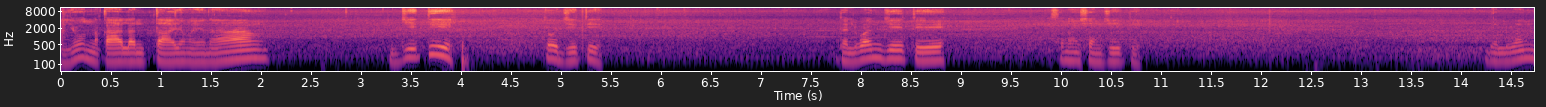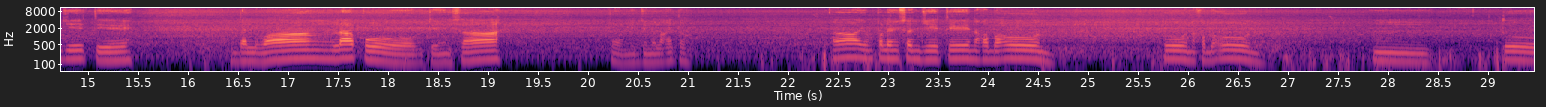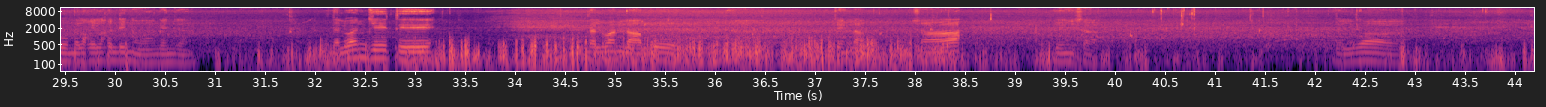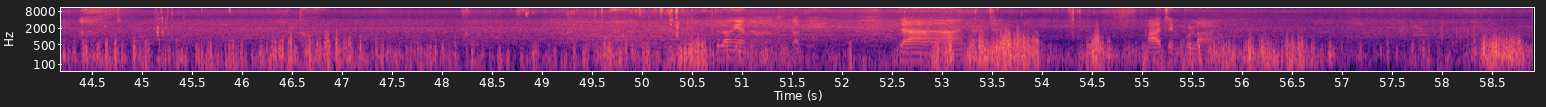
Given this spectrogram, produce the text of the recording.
Ayun, nakaland tayo ngayon ng GT. Ito, GT. Dalawang GT. Saan ang isang GT? Dalawang GT. Dalawang lapog. Ito yung isa. Ito, medyo malaki to. Ah, yung pala yung isang GT. Nakabaon. Ito, nakabaon. Hmm. Ito, malaki-laki din oh, ganyan. Dalawang GT, dalawang labo. Ito yung labo. Isa, ito yung. Dalawa. Ito. Ito lang yan ah, sa tabi. Yan, nandyan. Kachimpo lang.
